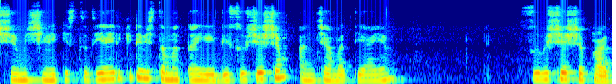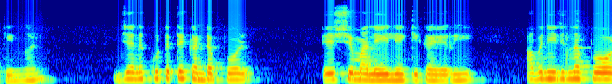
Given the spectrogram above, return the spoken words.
ഈശോമിശിഹായ്ക്ക് സ്തുതിയായിരിക്കട്ടെ. വിസ്തമത്തായി എഴുതി സുശേഷം അഞ്ചാം അധ്യായം. സുവിശേഷ ഭാഗ്യങ്ങൾ. ജനക്കൂട്ടത്തെ കണ്ടപ്പോൾ യേശു മലയിലേക്ക് കയറി. അവനിരുന്നപ്പോൾ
